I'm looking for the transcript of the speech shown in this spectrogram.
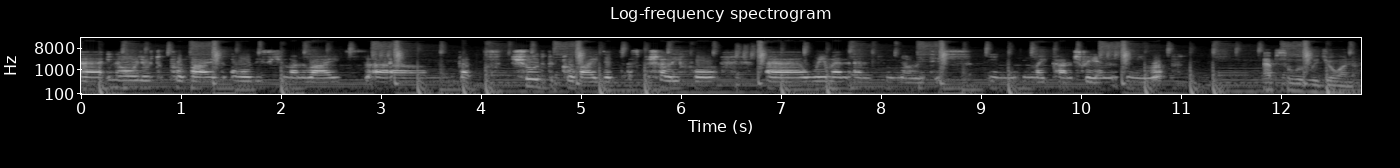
uh, in order to provide all these human rights um, that should be provided, especially for uh, women and minorities in, in my country and in Europe. Absolutely, Joanna.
